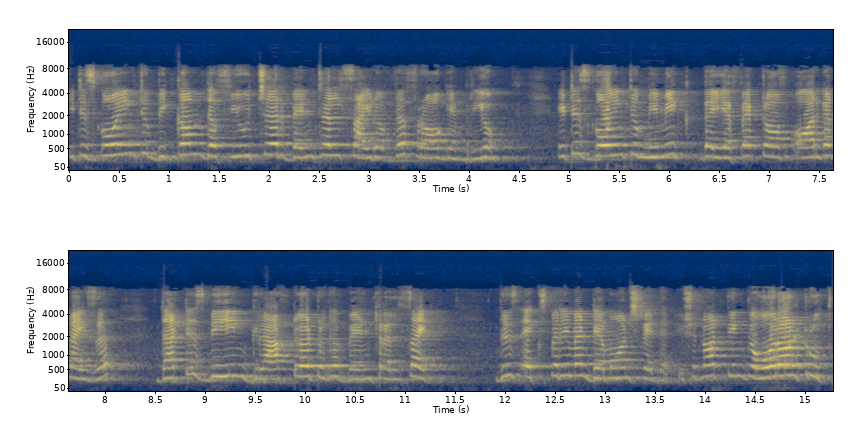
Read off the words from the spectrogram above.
it is going to become the future ventral side of the frog embryo. It is going to mimic the effect of organizer that is being grafted to the ventral side. This experiment demonstrates that. You should not think the overall truth.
